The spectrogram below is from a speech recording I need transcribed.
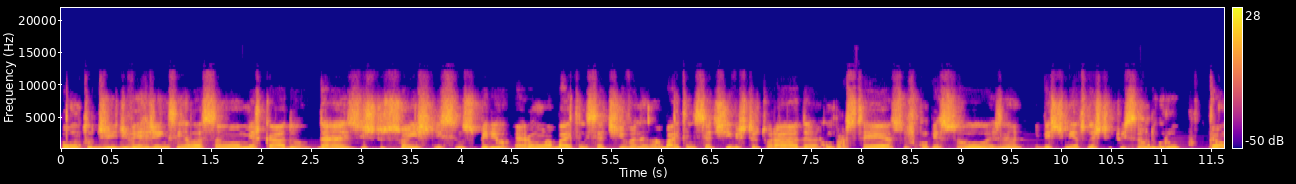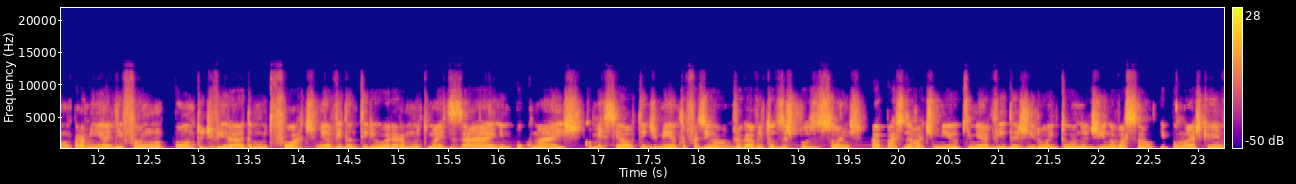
ponto de divergência em relação ao mercado das instituições de ensino superior. Era uma baita iniciativa, né? Uma baita iniciativa estruturada, com processos, com pessoas, né? Investimento da instituição, do grupo. Então, para mim, ali foi um ponto de virada muito forte. Minha vida anterior era muito mais design, um pouco mais comercial, atendimento, eu fazia, eu jogava em todas as posições inovações. A partir da Hot Milk, minha vida girou em torno de inovação. E por mais que eu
